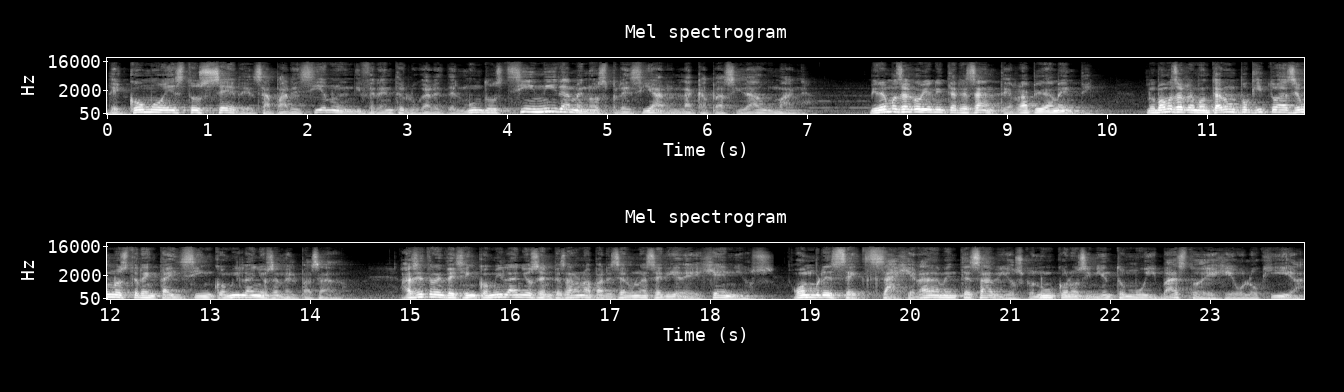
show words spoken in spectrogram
de cómo estos seres aparecieron en diferentes lugares del mundo sin ir a menospreciar la capacidad humana. Miremos algo bien interesante rápidamente. Nos vamos a remontar un poquito hace unos 35 mil años en el pasado. Hace 35 mil años empezaron a aparecer una serie de genios, hombres exageradamente sabios con un conocimiento muy vasto de geología,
